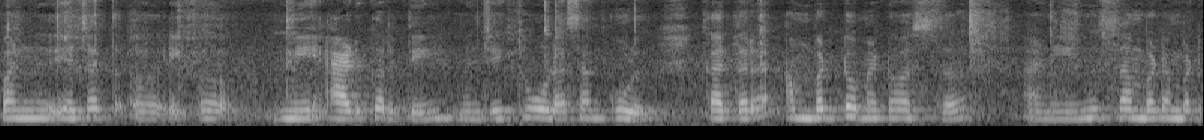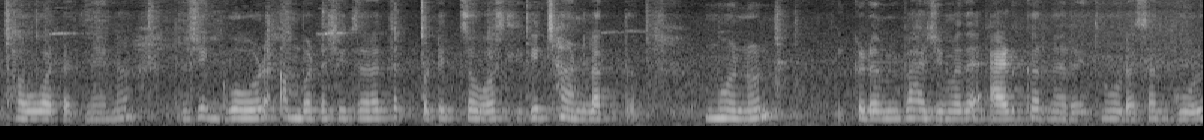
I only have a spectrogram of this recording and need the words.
पण याच्यात एक मी ॲड करते म्हणजे थोडासा गूळ. का तर आंबट टोमॅटो असतं आणि नुसतं आंबट आंबट खाऊ वाटत नाही ना. तर अशी गोड आंबट अशी जरा चटपटीत चव असली की छान लागतं. म्हणून इकडं मी भाजीमध्ये ॲड करणार आहे थोडासा गूळ.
